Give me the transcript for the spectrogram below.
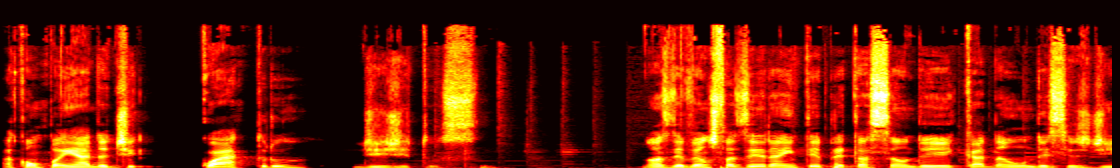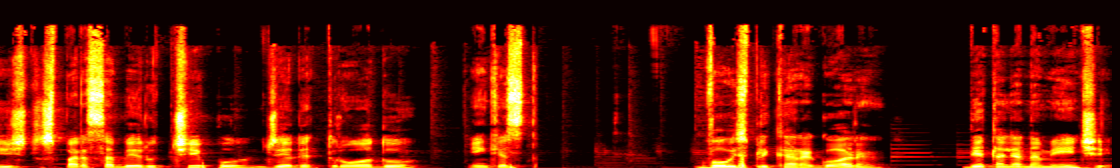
acompanhada de quatro dígitos. Nós devemos fazer a interpretação de cada um desses dígitos para saber o tipo de eletrodo em questão. Vou explicar agora detalhadamente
